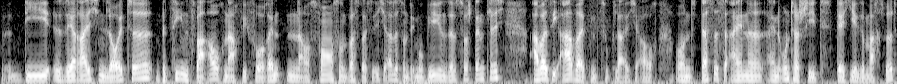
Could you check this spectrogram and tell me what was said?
Die sehr reichen Leute beziehen zwar auch nach wie vor Renten aus Fonds und was weiß ich alles und Immobilien selbstverständlich, aber sie arbeiten zugleich auch. Und das ist eine, ein Unterschied, der hier gemacht wird.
